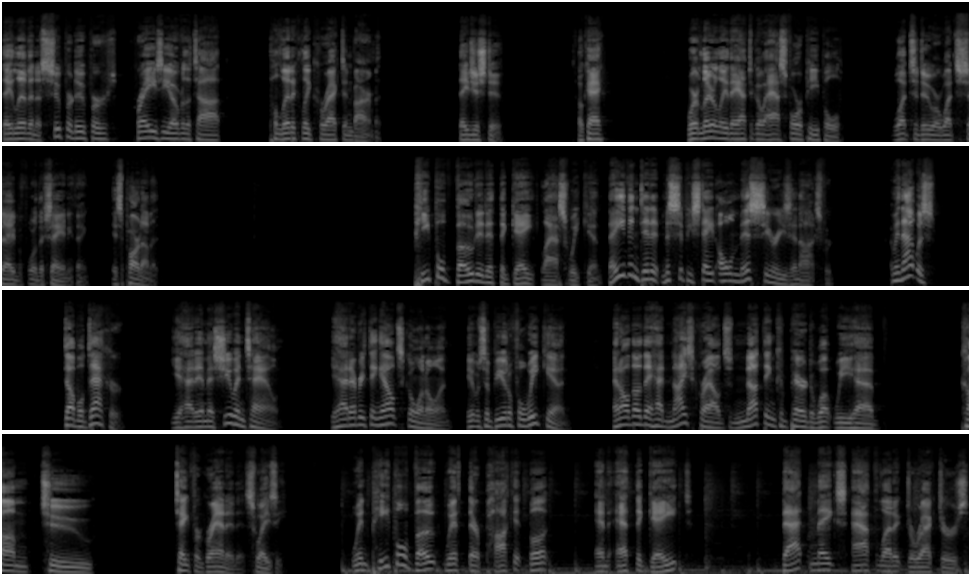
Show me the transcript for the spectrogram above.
They live in a super duper, crazy, over the top, politically correct environment. They just do. Okay? Where literally they have to go ask four people what to do or what to say before they say anything. It's part of it. people voted at the gate last weekend. They even did it Mississippi State Ole Miss series in Oxford. I mean, that was double decker. You had MSU in town. You had everything else going on. It was a beautiful weekend. And although they had nice crowds, nothing compared to what we have come to take for granted at Swayze. When people vote with their pocketbook and at the gate, that makes athletic directors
